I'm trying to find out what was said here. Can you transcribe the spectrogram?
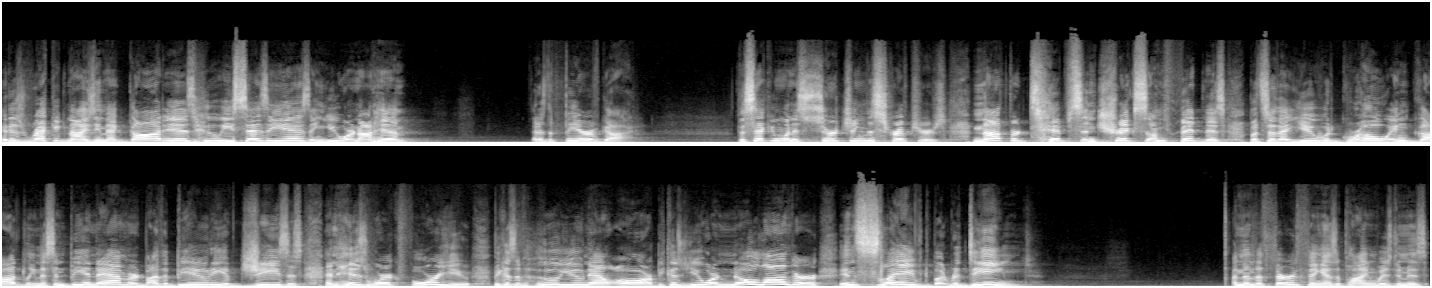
it is recognizing that God is who He says He is and you are not Him. That is the fear of God. The second one is searching the scriptures, not for tips and tricks on fitness, but so that you would grow in godliness and be enamored by the beauty of Jesus and his work for you because of who you now are, because you are no longer enslaved but redeemed. And then the third thing as applying wisdom is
